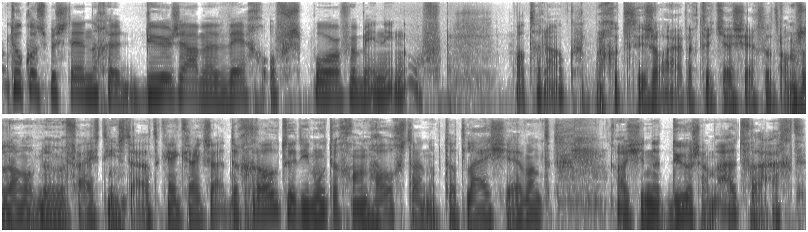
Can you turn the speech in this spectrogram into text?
toekomstbestendige, duurzame weg of spoorverbinding. Of wat dan ook. Maar goed, het is al aardig dat jij zegt dat Amsterdam op nummer 15 staat. Kijk, de grote die moeten gewoon hoog staan op dat lijstje. Hè? Want als je het duurzaam uitvraagt,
